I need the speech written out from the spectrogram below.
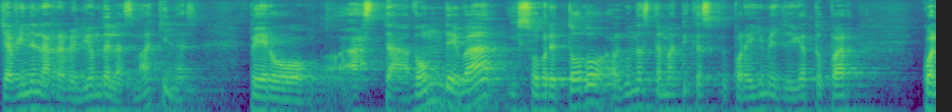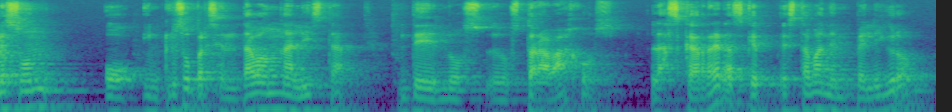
ya viene la rebelión de las máquinas, pero hasta dónde va y sobre todo algunas temáticas que por ahí me llegué a topar, cuáles son, o incluso presentaba una lista de los, trabajos, las carreras que estaban en peligro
